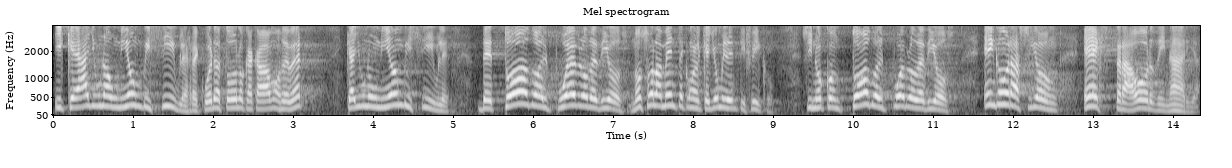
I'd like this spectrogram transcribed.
y que haya una unión visible. Recuerda todo lo que acabamos de ver, que hay una unión visible de todo el pueblo de Dios, no solamente con el que yo me identifico, sino con todo el pueblo de Dios, en oración extraordinaria.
